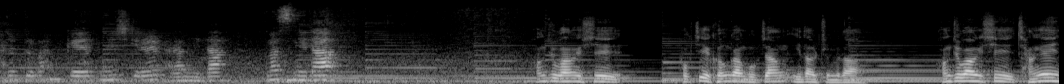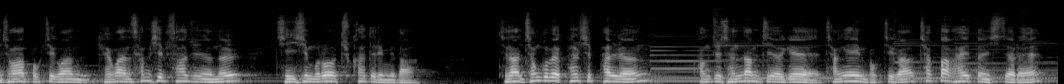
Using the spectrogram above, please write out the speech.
가족들과 함께 보내시기를 바랍니다. 고맙습니다. 광주광역시 복지건강국장 이달주입니다. 광주광역시 장애인 종합복지관 개관 34주년을 진심으로 축하드립니다. 지난 1988년 광주 전남 지역에 장애인 복지가 척박하였던 시절에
